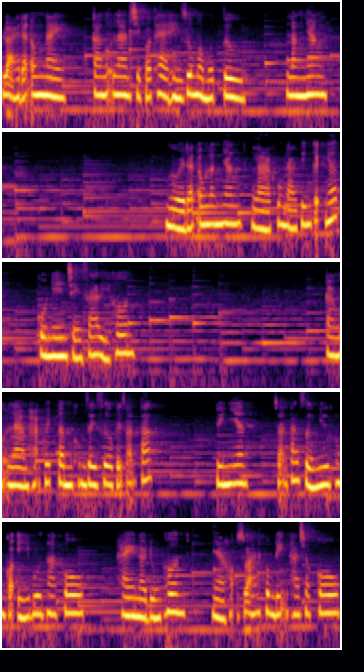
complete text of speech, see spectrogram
Loại đàn ông này, Cao ngợi lam chỉ có thể hình dung bằng một từ, lăng nhăng. Người đàn ông lăng nhăng là không đáng tin cậy nhất, cô nên tránh xa gì hơn. Cao ngợi lam hạ quyết tâm không dây dưa với doãn tắc. Tuy nhiên, doãn tắc dường như không có ý buông tha cô, hay nói đúng hơn, nhà họ Doan không định tha cho cô.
